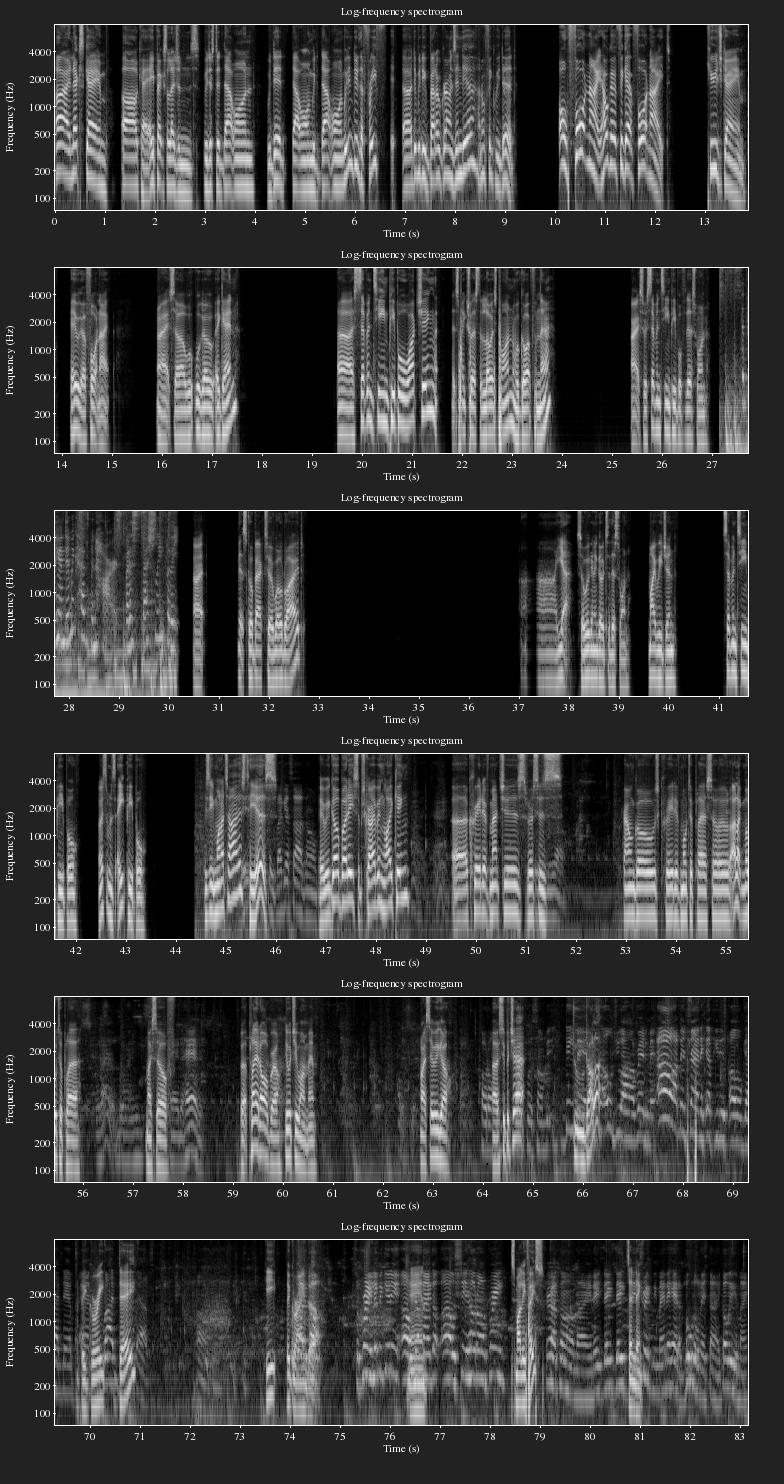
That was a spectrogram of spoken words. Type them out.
All right, next game. Uh, okay, Apex Legends. We just did that one. We did that one. We did that one. We didn't do the free. Uh, did we do Battlegrounds India? I don't think we did. Oh, Fortnite. How could I forget Fortnite? Huge game. Okay, here we go. Fortnite. All right, so we'll, go again. Uh, 17 people watching. Let's make sure that's the lowest one. We'll go up from there. All right, so 17 people for this one. The pandemic has been hard, but especially for the All right, let's go back to worldwide. Uh, yeah, so we're gonna go to this one, my region. Seventeen people. Oh, this one's eight people. Is he monetized? He is. I guess I'll go. Here we go, buddy. Subscribing, liking. Uh, creative matches versus crown goals, creative multiplayer. So I like multiplayer myself. Had to have it. But play it all, bro. Do what you want, man. All right, so here we go. Uh, super chat. Put some bit- D, Two dollar. I told you already, man. Oh, I've been trying to help you this whole goddamn time. a great day. Heat the Who got grind it up. up? Supreme, let me get in. Oh, And- man. Go. Oh, shit. Hold on, Supreme. Smiley face. Here I come, man. They, they, they, they tricked me, man. They had a boot on that thing. Go ahead, man.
